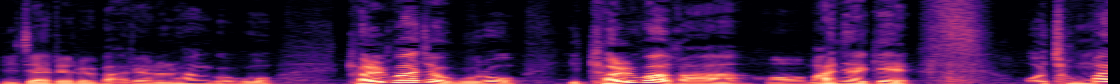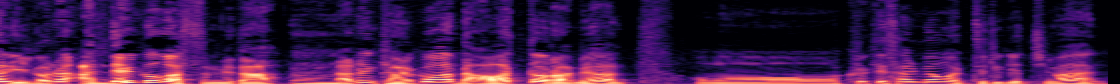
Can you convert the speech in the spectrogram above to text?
이 자리를 마련을 한 거고 결과적으로 이 결과가 어, 만약에 어, 정말 이거는 안 될 것 같습니다. 음. 라는 결과가 나왔더라면 어, 그렇게 설명을 드리겠지만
